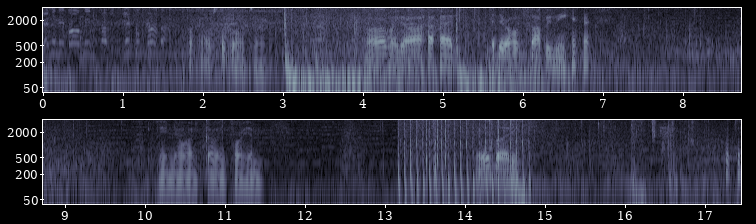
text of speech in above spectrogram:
Enemy bomb incoming. Get to cover. Fuck it, I'm still going to him. Oh my god. They're all stopping me. they know I'm coming for him. Hey buddy. What the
